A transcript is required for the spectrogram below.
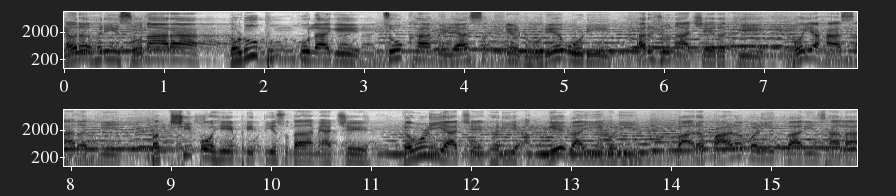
नरहरी सोनारा घडू फुंकू लागे चोखा मिळ्या संगे ढोरे ओढी अर्जुनाचे रथी होय हा सारथी पक्षी पोहे प्रीती सुदाम्याचे गवळीयाचे घरी अंगे गायी बळी द्वारपाळ बळी द्वारी झाला.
